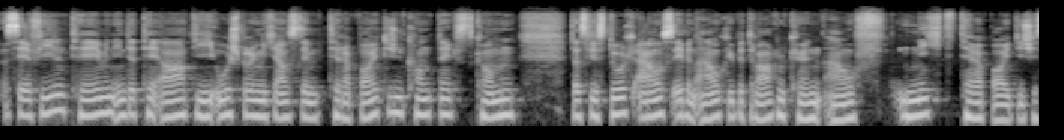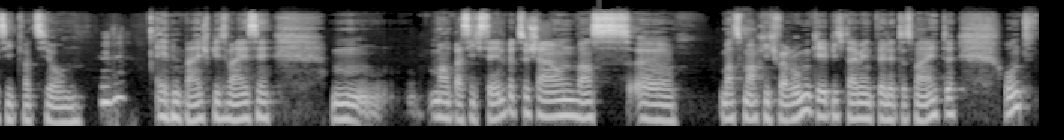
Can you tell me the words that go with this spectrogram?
sehr vielen Themen in der TA, die ursprünglich aus dem therapeutischen Kontext kommen, dass wir es durchaus eben auch übertragen können auf nicht therapeutische Situationen. Mhm. Eben beispielsweise mal bei sich selber zu schauen, was, äh, was mache ich, warum gebe ich da eventuell etwas weiter und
